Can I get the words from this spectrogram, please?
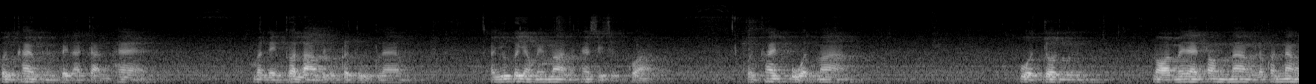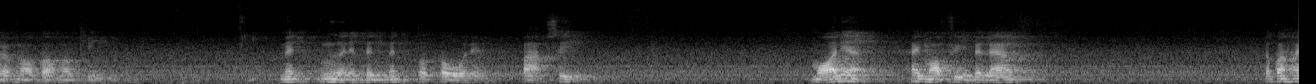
คนไข้คนหนึ่งเป็นอาจารย์แพทย์มะเร็งก็ลามไปถึงกระดูกแล้ว อายุก็ยังไม่มากแค่สี่สิบกว่า คนไข้ปวดมาก ปวดจนนอนไม่ได้ต้องนั่ง แล้วก็นั่งแบบนอกองเมาขิงเม็ดเหงื่อเนี่ยเป็นเม็ดโตๆเลยปากซีด หมอเนี่ย ให้มอร์ฟีนไปแล้ว แล้วก็ให้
